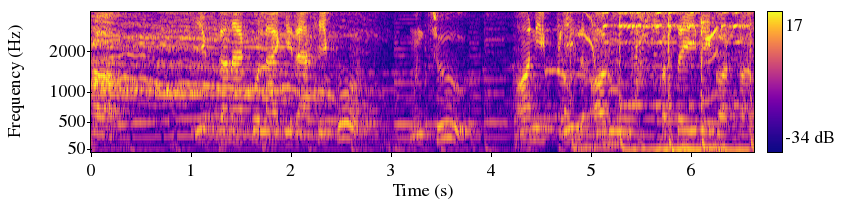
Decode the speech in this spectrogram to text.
छ। एकजनाको लागि राखेको हुन्छु। अनि फिल अरू कसैले गर्छन्।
